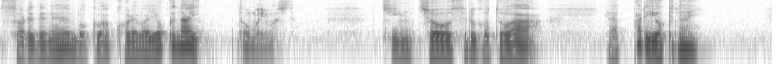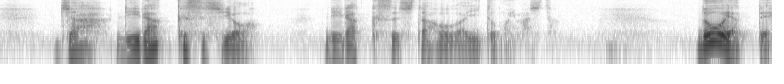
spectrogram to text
それでね僕はこれは良くないと思いました。緊張することはやっぱり良くない。じゃあリラックスしよう。リラックスした方がいいと思いました。どうやって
